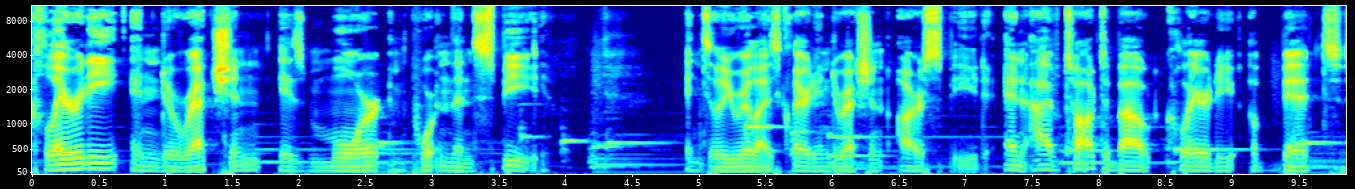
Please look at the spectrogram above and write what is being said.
Clarity and direction is more important than speed until you realize clarity and direction are speed. And I've talked about clarity a bit,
